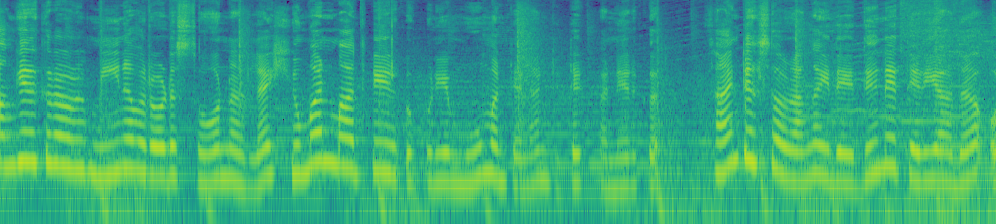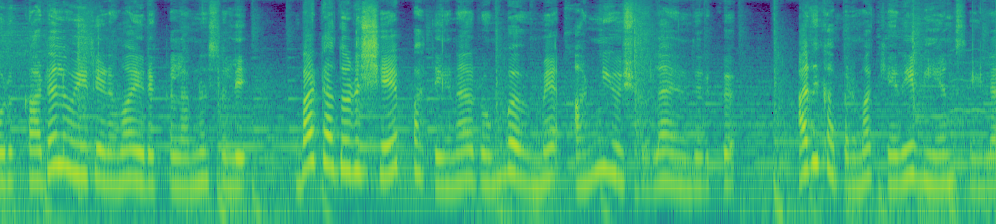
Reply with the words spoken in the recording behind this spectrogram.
அங்கே இருக்கிற ஒரு மீனவரோட சோனரில் ஹியூமன் மாதிரி இருக்கக்கூடிய மூமெண்ட் எல்லாம் டிடெக்ட் பண்ணியிருக்கு. சயின்டிஸ்ட் சொல்கிறாங்க இது எதுன்னே தெரியாத ஒரு கடல் உயிரினமாக இருக்கலாம்னு சொல்லி. பட் அதோட ஷேப் பார்த்தீங்கன்னா ரொம்பவுமே அன்யூஷுவலாக இருந்திருக்கு. அதுக்கப்புறமா கெரேபியன் சைல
